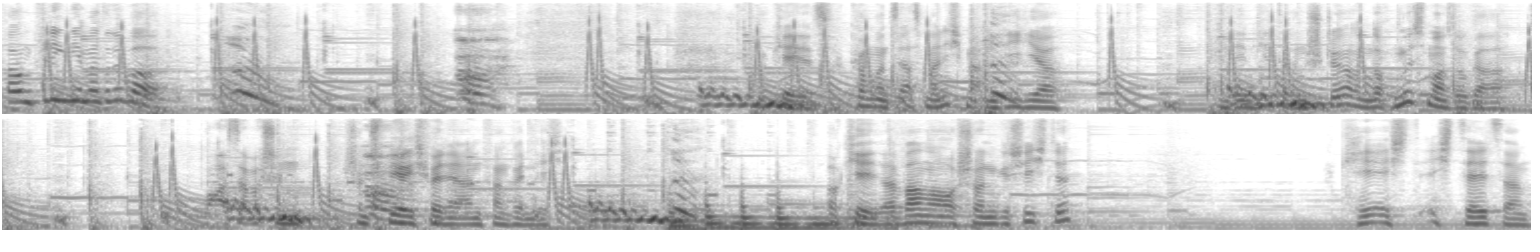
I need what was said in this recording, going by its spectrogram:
Warum fliegen die immer drüber? Okay, jetzt können wir uns erstmal nicht mehr an die hier an den hinteren stören. Doch müssen wir sogar. Boah, ist aber schon, schon schwierig für den Anfang, finde ich. Okay, da waren wir auch schon Geschichte. Okay, echt, echt seltsam.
